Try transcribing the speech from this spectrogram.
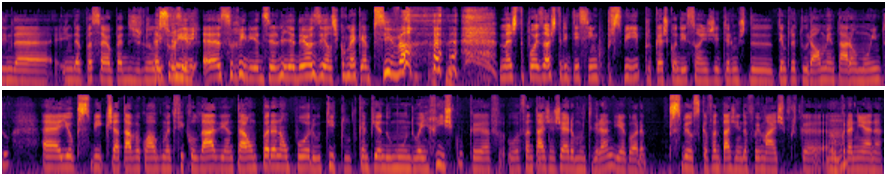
ainda, ainda passei ao pé dos jornalistas A sorrir. e, a sorrir e a dizer-lhe adeus e eles como é que é possível. Mas depois aos 35 percebi, porque as condições em termos de temperatura aumentaram muito, ah, e eu percebi que já estava com alguma dificuldade, então para não pôr o título de campeã do mundo em risco, que a, a vantagem já era muito grande e agora percebeu-se que a vantagem ainda foi mais porque a ucraniana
